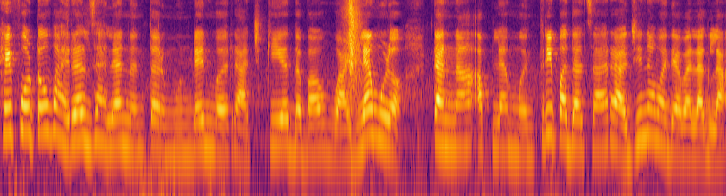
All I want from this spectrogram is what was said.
हे फोटो व्हायरल झाल्यानंतर मुंडेंवर राजकीय दबाव वाढल्यामुळं त्यांना आपल्या मंत्रिपदाचा राजीनामा द्यावा लागला.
